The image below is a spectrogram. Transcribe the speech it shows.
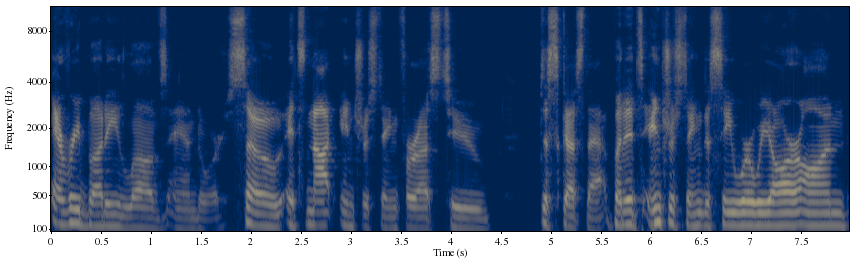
everybody loves Andor. So it's not interesting for us to discuss that, but it's interesting to see where we are on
